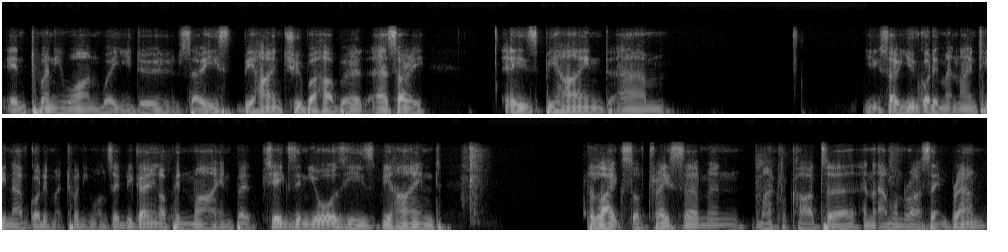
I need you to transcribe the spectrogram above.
in 21 where you do? So he's behind Chuba Hubbard. Uh, sorry, he's behind. Um, you, so you've got him at 19. I've got him at 21. So he'd be going up in mine. But Chigs in yours, he's behind the likes of Trey Sermon, Michael Carter, and Amon Ra St. Brown.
